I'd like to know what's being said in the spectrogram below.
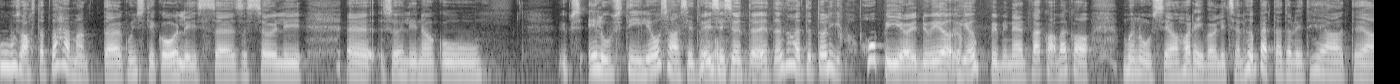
kuus aastat vähemalt äh, kunstikoolis, äh, sest see oli, äh, see oli nagu üks elustiili osasid või siis, et, et noh, et, et oligi hobi on ju ja, ja., ja õppimine, et väga-väga mõnus ja hariv olid seal, õpetajad olid head ja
